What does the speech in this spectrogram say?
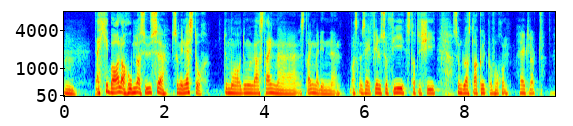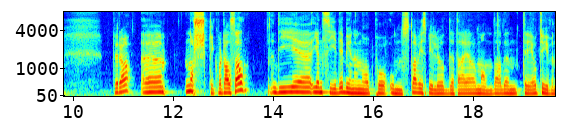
Det er ikke bare å la humla suse som investor. Du må, du må være streng med, streng med din eh, hva skal si, filosofi, strategi, som du har staket ut på forhånd. Helt klart. Bra. Eh, norske kvartalstall de eh, gjensidige begynner nå på onsdag. Vi spiller jo dette her mandag den 23.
